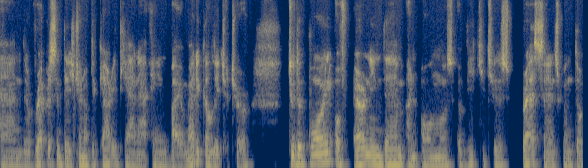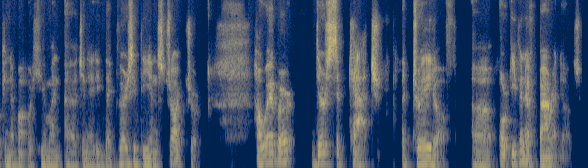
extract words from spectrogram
and the representation of the Karitiana in biomedical literature, to the point of earning them an almost ubiquitous presence when talking about human uh, genetic diversity and structure. However, there's a catch, a trade-off, uh, or even a paradox.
